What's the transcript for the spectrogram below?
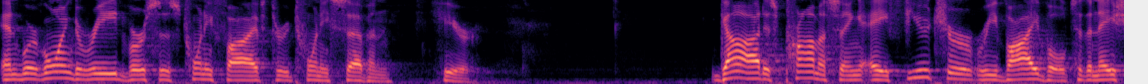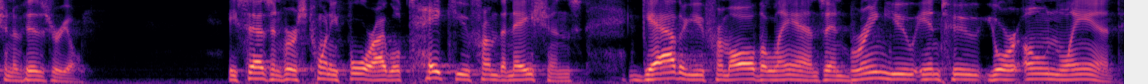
And we're going to read verses 25 through 27 here. God is promising a future revival to the nation of Israel. He says in verse 24, I will take you from the nations, gather you from all the lands, and bring you into your own land.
